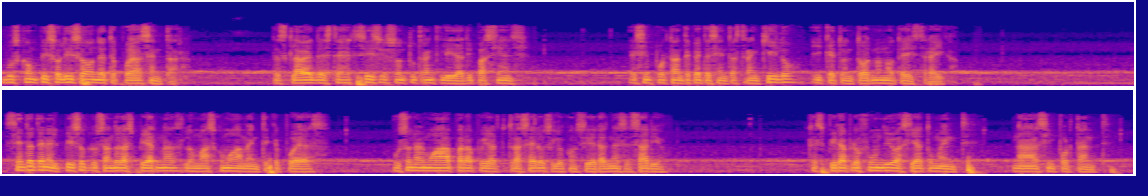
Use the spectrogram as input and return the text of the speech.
Busca un piso liso donde te puedas sentar. Las claves de este ejercicio son tu tranquilidad y paciencia. Es importante que te sientas tranquilo y que tu entorno no te distraiga. Siéntate en el piso cruzando las piernas lo más cómodamente que puedas. Usa una almohada para apoyar tu trasero si lo consideras necesario. Respira profundo y vacía tu mente. Nada es importante.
